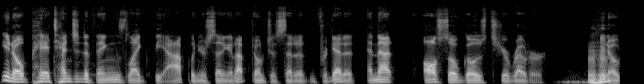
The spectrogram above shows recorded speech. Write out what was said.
you know pay attention to things like the app when you're setting it up. Don't just set it and forget it. And that also goes to your router. You Mhm. know,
